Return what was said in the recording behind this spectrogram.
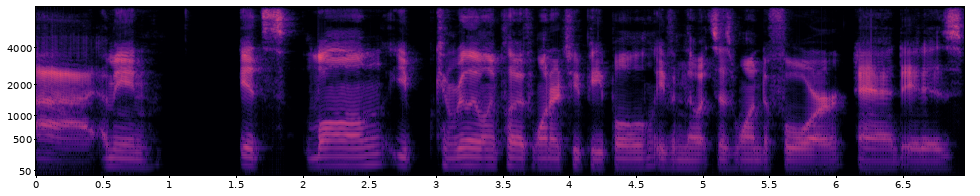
Uh, I mean, it's long. You can really only play with one or two people, even though it says one to four, and it is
